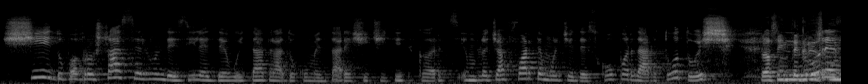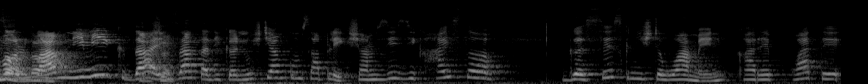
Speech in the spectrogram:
Și după vreo șase luni de zile de uitat la documentare și citit cărți, îmi plăcea foarte mult ce descoper, dar totuși să nu rezolvam cumva, da. nimic. Da, exact. exact. Adică nu știam cum să aplec. Și am zis, zic, hai să găsesc niște oameni care poate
